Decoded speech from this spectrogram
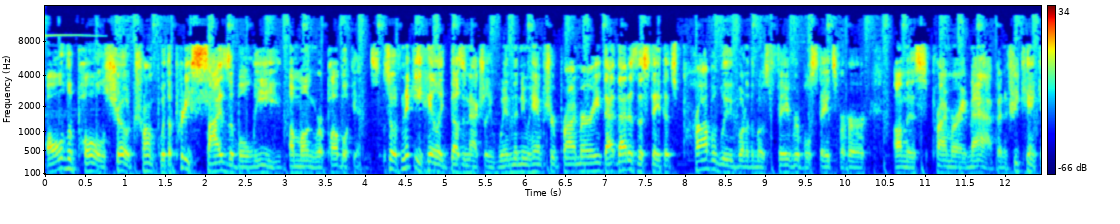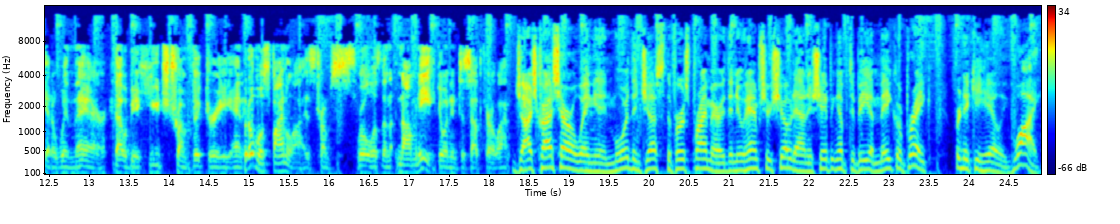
All the polls show Trump with a pretty sizable lead among Republicans. So if Nikki Haley doesn't actually win the New Hampshire primary, that, that is the state that's probably one of the most favorable states for her on this primary map. And if she can't get a win there, that would be a huge Trump victory and would almost finalize Trump's role as the nominee going into South Carolina. Josh Kraushaar weighing in. More than just the first primary, the New Hampshire showdown is shaping up to be a make or break for Nikki Haley. Why?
